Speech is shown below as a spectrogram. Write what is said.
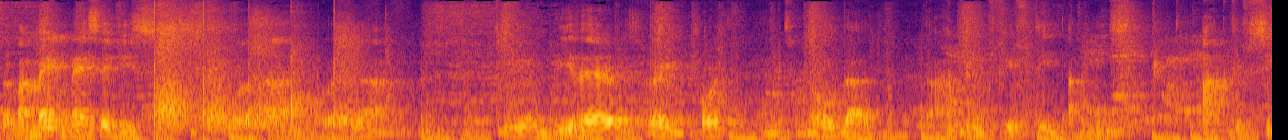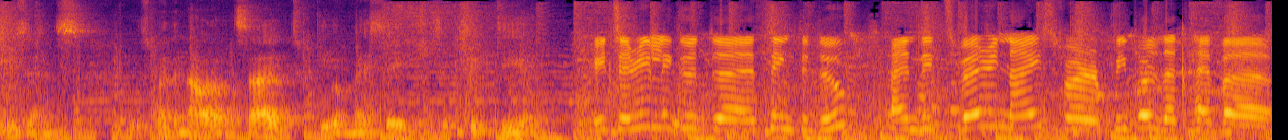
But my main message is well done, well done. To even be there is very important and to know that 150 at least active citizens who spend an hour outside to give a message is a big deal. It's a really good uh, thing to do, and it's very nice for people that have uh,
